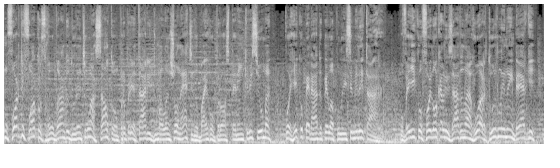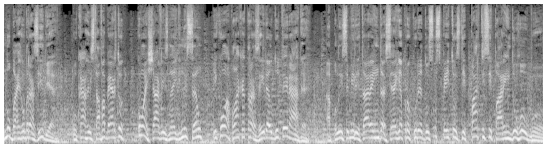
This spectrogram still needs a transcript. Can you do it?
Um Ford Focus roubado durante um assalto ao proprietário de uma lanchonete no bairro Próspera, em Criciúma, foi recuperado pela Polícia Militar. O veículo foi localizado na rua Arthur Lindenberg, no bairro Brasília. O carro estava aberto, com as chaves na ignição e com a placa traseira adulterada. A Polícia Militar ainda segue à procura dos suspeitos de participarem do roubo.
